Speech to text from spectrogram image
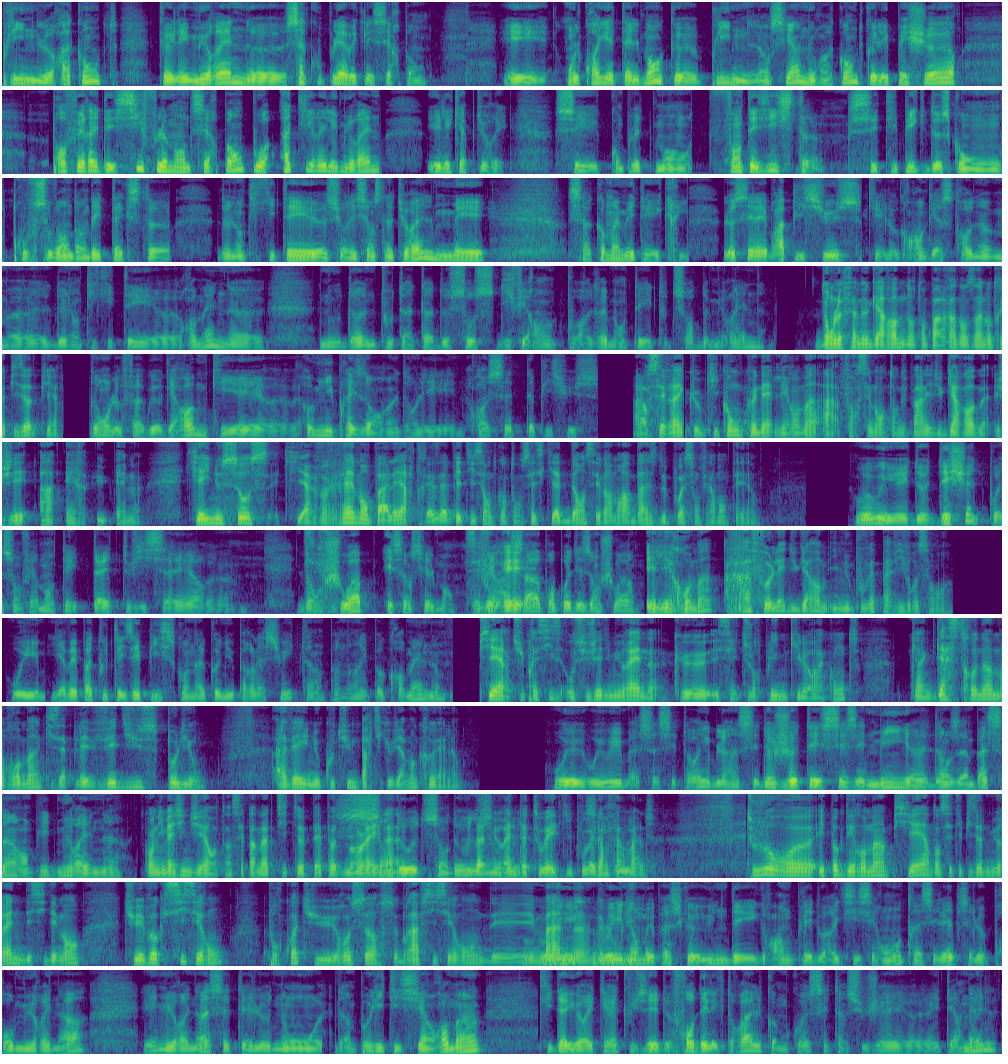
Pline le raconte, que les murènes euh, s'accouplaient avec les serpents. Et on le croyait tellement que Pline l'Ancien nous raconte que les pêcheurs proféraient des sifflements de serpents pour attirer les murènes et les capturer. C'est complètement fantaisiste. C'est typique de ce qu'on trouve souvent dans des textes de l'Antiquité euh, sur les sciences naturelles, mais ça a quand même été écrit. Le célèbre Apicius, qui est le grand gastronome euh, de l'Antiquité euh, romaine, nous donne tout un tas de sauces différentes pour agrémenter toutes sortes de murènes. Dont le fameux garum dont on parlera dans un autre épisode, Pierre. Dont le fameux garum qui est omniprésent hein, dans les recettes d'Apicius. Alors c'est vrai que quiconque connaît les Romains a forcément entendu parler du garum, G-A-R-U-M, qui a une sauce qui a vraiment pas l'air très appétissante quand on sait ce qu'il y a dedans. C'est vraiment à base de poissons fermentés. Hein. Oui, oui, et de déchets de poissons fermentés, tête, viscères, euh, d'anchois essentiellement. C'est fou. Et, ça à propos des anchois. Et les Romains raffolaient du garum, ils ne pouvaient pas vivre sans. Hein. Oui, il n'y avait pas toutes les épices qu'on a connues par la suite, hein, pendant l'époque romaine. Pierre, tu précises au sujet du murène que, et c'est toujours Pline qui le raconte, qu'un gastronome romain qui s'appelait Védius Polion avait une coutume particulièrement cruelle. Hein. Oui, oui, oui, bah ça c'est horrible, hein. c'est de jeter ses ennemis euh, dans un bassin rempli de murène. Qu'on imagine géante, hein. c'est pas ma petite Pepper Murray, sans doute, sans doute, la murène tatouée qui pouvait leur faire mal. Toujours euh, époque des Romains, Pierre, dans cet épisode murène, décidément, tu évoques Cicéron, pourquoi tu ressors ce brave Cicéron des mannes de Oui, non, mais parce qu'une des grandes plaidoiries de Cicéron, très célèbre, c'est le Pro Murena. Et Murena, c'était le nom d'un politicien romain qui d'ailleurs était accusé de fraude électorale, comme quoi c'est un sujet euh, éternel.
